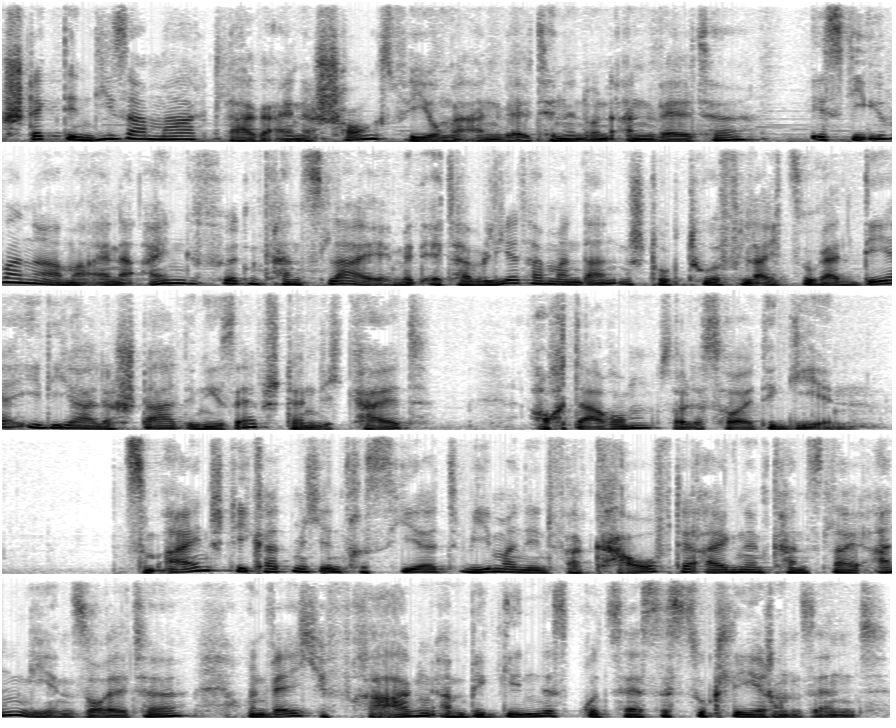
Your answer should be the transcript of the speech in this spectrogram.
Steckt in dieser Marktlage eine Chance für junge Anwältinnen und Anwälte? Ist die Übernahme einer eingeführten Kanzlei mit etablierter Mandantenstruktur vielleicht sogar der ideale Start in die Selbstständigkeit? Auch darum soll es heute gehen. Zum Einstieg hat mich interessiert, wie man den Verkauf der eigenen Kanzlei angehen sollte und welche Fragen am Beginn des Prozesses zu klären sind.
